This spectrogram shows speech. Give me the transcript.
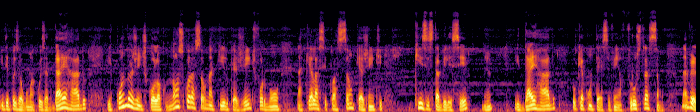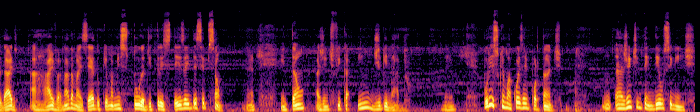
e depois alguma coisa dá errado. E quando a gente coloca o nosso coração naquilo que a gente formou, naquela situação que a gente quis estabelecer, né, e dá errado, o que acontece? Vem a frustração. Na verdade, a raiva nada mais é do que uma mistura de tristeza e decepção. Né? Então a gente fica indignado. Né? Por isso que uma coisa é importante, a gente entender o seguinte:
